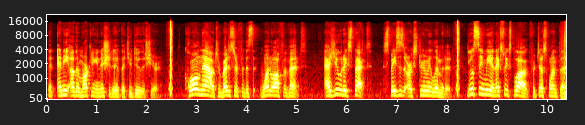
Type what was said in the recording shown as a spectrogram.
than any other marketing initiative that you do this year. Call now to register for this one-off event. As you would expect, spaces are extremely limited. You'll see me in next week's blog for just one thing.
